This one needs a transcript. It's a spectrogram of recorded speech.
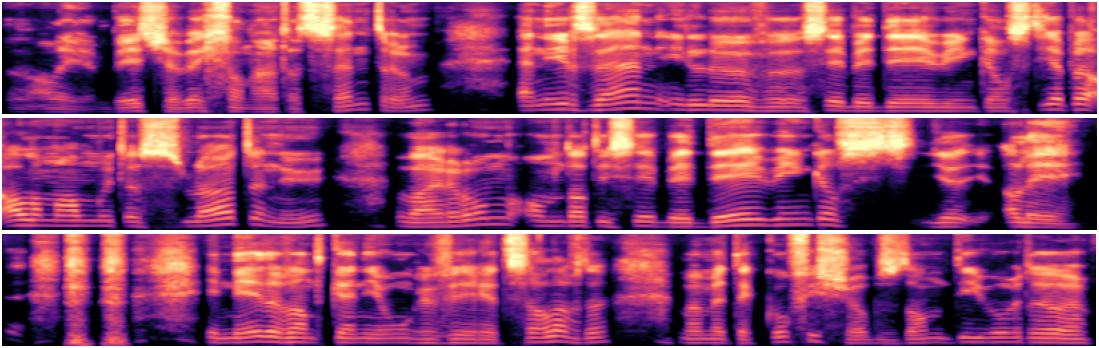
een beetje weg vanuit het centrum. En hier zijn in Leuven CBD-winkels. Die hebben allemaal moeten sluiten nu. Waarom? Omdat die CBD-winkels, je, allee, in Nederland ken je ongeveer hetzelfde, maar met de coffeeshops dan, die worden,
